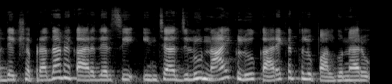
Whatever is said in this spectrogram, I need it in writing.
అధ్యక్ష ప్రధాన కార్యదర్శి ఇన్ఛార్జీలు నాయకులు కార్యకర్తలు పాల్గొన్నారు.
